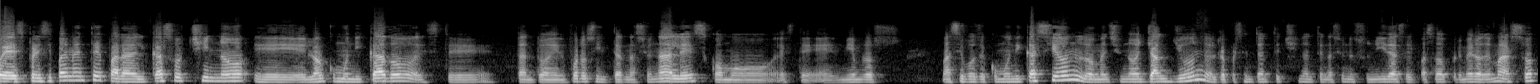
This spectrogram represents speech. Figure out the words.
Pues principalmente para el caso chino eh, lo han comunicado este, tanto en foros internacionales como este, en miembros masivos de comunicación. Lo mencionó Zhang Yun, el representante chino ante Naciones Unidas el pasado primero de marzo,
